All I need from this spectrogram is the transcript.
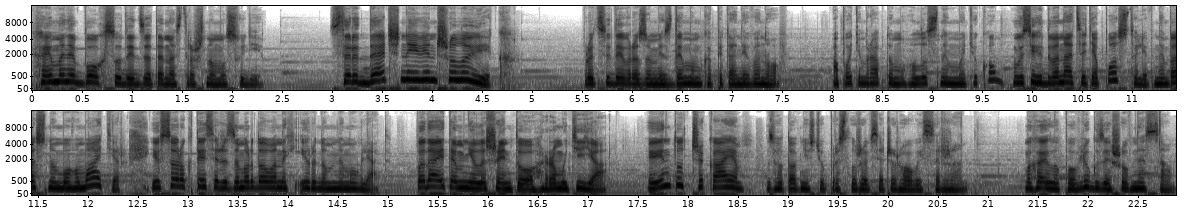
Хай мене Бог судить за те на страшному суді. Сердечний він чоловік, процідив разом із димом капітан Іванов, а потім раптом голосним матюком в усіх 12 апостолів, небесну Богоматір і в 40 тисяч замордованих іродом немовлят. Подайте мені лишень того грамотія. Він тут чекає, з готовністю прислужився черговий сержант. Михайло Павлюк зайшов не сам,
